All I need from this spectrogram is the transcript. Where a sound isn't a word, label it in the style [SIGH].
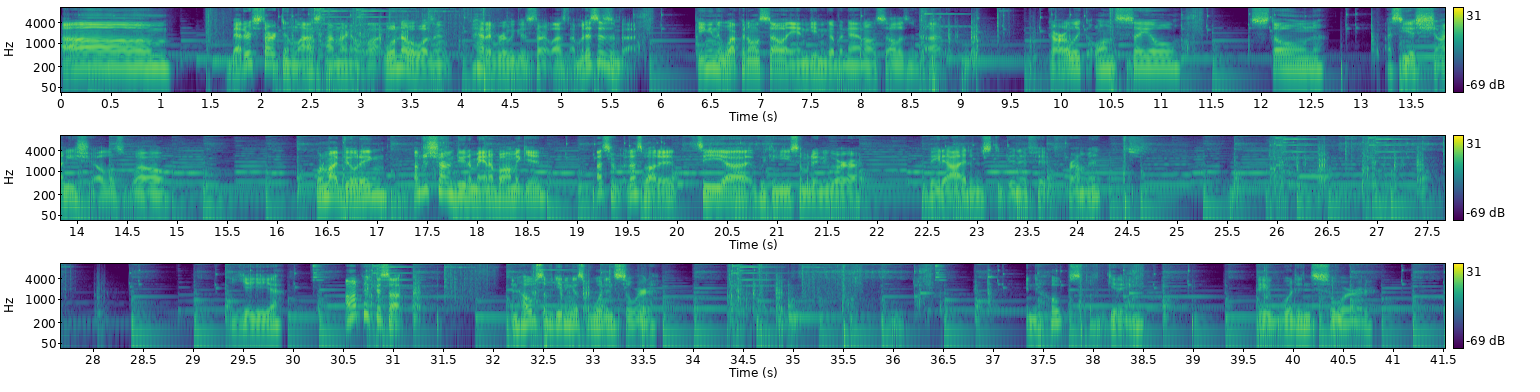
Um, better start than last time. Not gonna lie. Well, no, it wasn't. Had a really good start last time, but this isn't bad. Getting a weapon on sale and getting a banana on sale isn't bad. Garlic on sale. Stone. I see a shiny shell as well. What am I building? I'm just trying to do the mana bomb again. That's that's about it. See uh, if we can use some of the newer beta items to benefit from it. Yeah, yeah, yeah. I'm gonna pick this up in hopes of getting us wooden sword. In hopes of getting a wooden sword.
